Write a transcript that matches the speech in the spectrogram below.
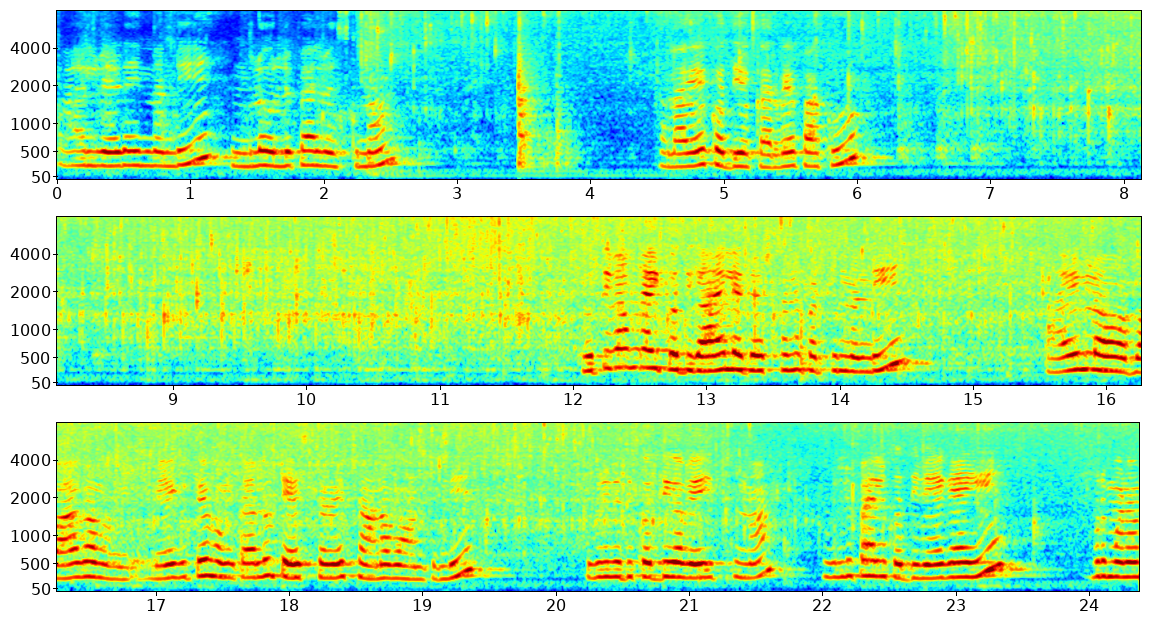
ఆయిల్ వేడైందండి. ఇందులో ఉల్లిపాయలు వేసుకుందాం. అలాగే కొద్దిగా కరివేపాకు. ఉత్తి వంకాయ కొద్దిగా ఆయిల్ ఎగేసుకొని పడుతుందండి. ఆయిల్లో బాగా వేగితే వంకాయలు టేస్ట్ అనేది చాలా బాగుంటుంది. ఇప్పుడు ఇది కొద్దిగా వేయించుకున్నాం ఉల్లిపాయలు కొద్ది వేగాయి. ఇప్పుడు మనం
